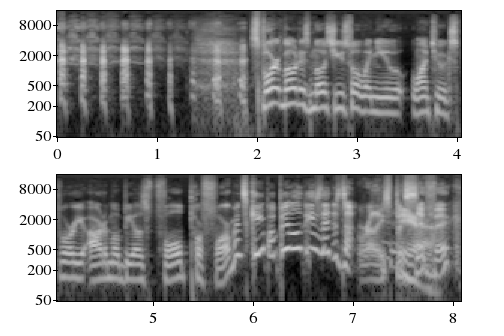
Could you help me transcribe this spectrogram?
Sport mode is most useful when you want to explore your automobile's full performance capabilities. That is not really specific.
